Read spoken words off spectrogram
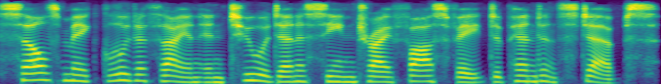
Cells make glutathione in two adenosine triphosphate dependent steps.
